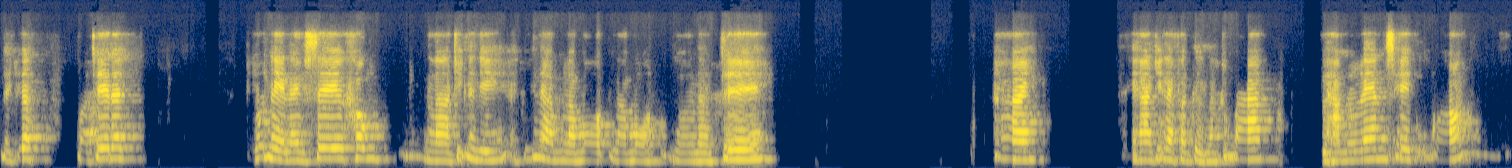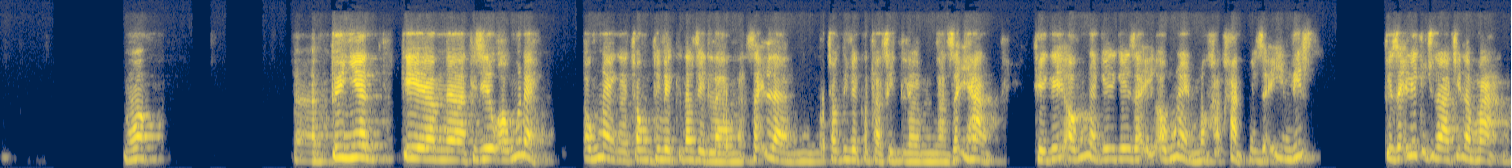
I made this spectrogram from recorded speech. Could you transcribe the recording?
Được chưa? Và C đây. Vấn đề này C không là chính là gì? Chính là là một là một rồi là C. Hai. Hai chính là phần tử làm số ba. Hàm len c cũng có. Đúng không? À, tuy nhiên à, cái cái dữ ống này ống này trong tiếng việt giao dịch là dãy là trong tiếng việt có thảo dịch là, là dãy hàng. Thì cái ống này cái cái dãy ống này nó khác hẳn với dãy list cái dãy list của chúng ta chính là mảng.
